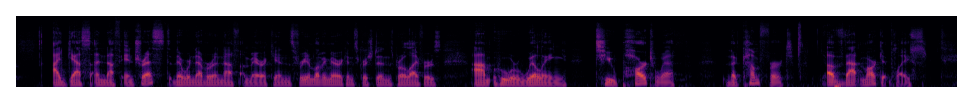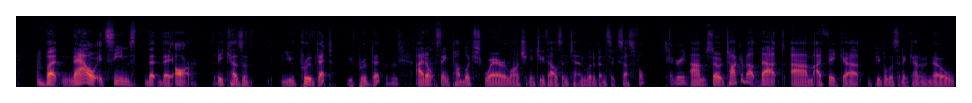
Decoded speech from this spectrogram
I guess enough interest. There were never enough Americans, freedom loving Americans, Christians, pro lifers, um, who were willing to part with the comfort of that marketplace. But now it seems that they are because of you've proved it. You've proved it. I don't think Public Square launching in 2010 would have been successful. Agreed. Um, so talk about that. Um, I think uh, people listening kind of know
